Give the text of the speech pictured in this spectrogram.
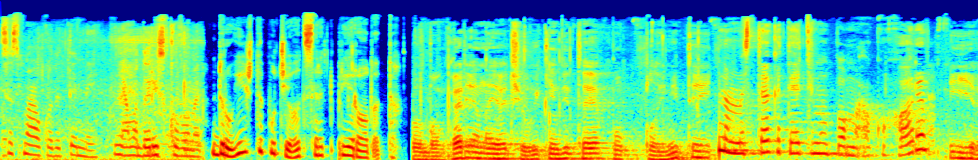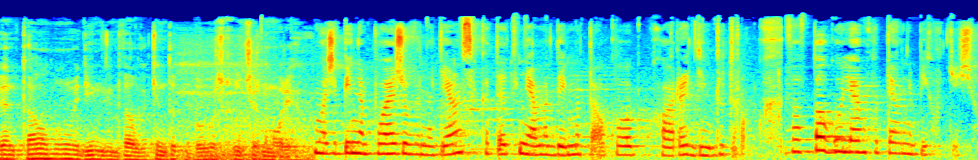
С малко дете не. Няма да рискуваме. Други ще почиват сред природата. В България най-вече уикендите по планините. На места, където има по-малко хора. И евентуално един или два уикенда по Българското Черноморие. Може би на плажове, надявам се, където няма да има толкова хора един до друг. В по-голям хотел не бих отишла.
